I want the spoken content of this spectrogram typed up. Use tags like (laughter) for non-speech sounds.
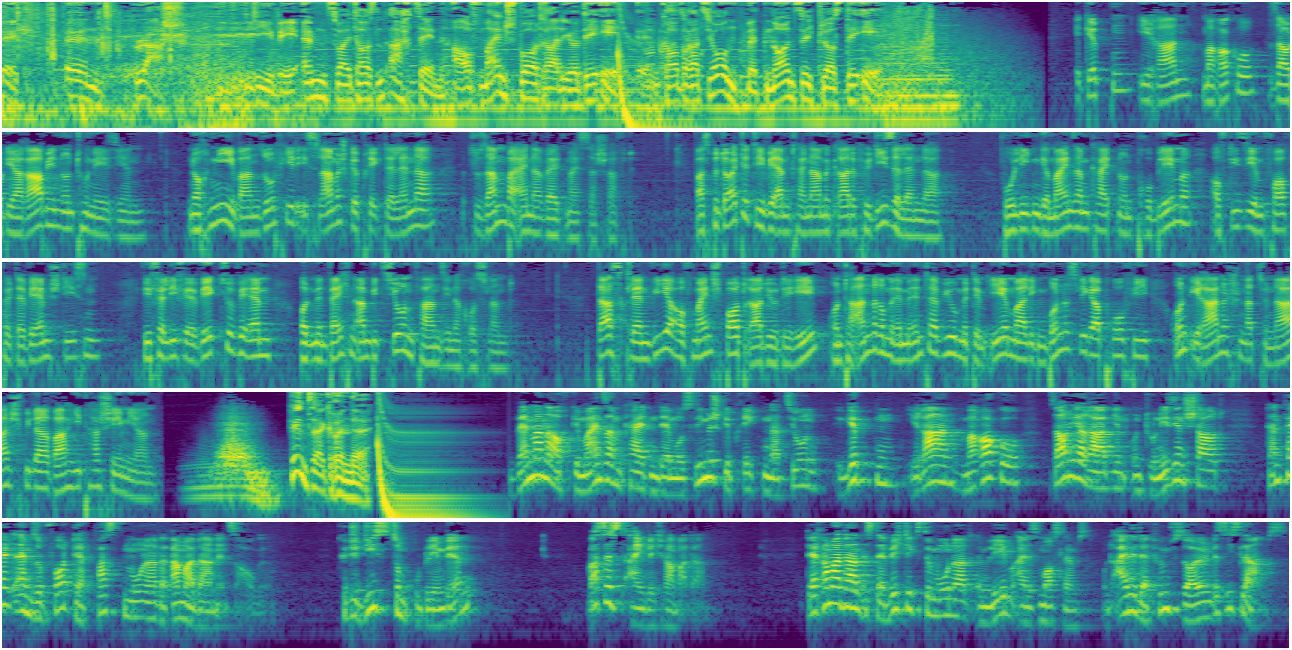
Kick in Rush. Die WM 2018 auf meinsportradio.de in Kooperation mit 90plus.de. Ägypten, Iran, Marokko, Saudi-Arabien und Tunesien. Noch nie waren so viele islamisch geprägte Länder zusammen bei einer Weltmeisterschaft. Was bedeutet die WM-Teilnahme gerade für diese Länder? Wo liegen Gemeinsamkeiten und Probleme, auf die sie im Vorfeld der WM stießen? Wie verlief ihr Weg zur WM und mit welchen Ambitionen fahren sie nach Russland? Das klären wir auf meinsportradio.de unter anderem im Interview mit dem ehemaligen Bundesliga-Profi und iranischen Nationalspieler Wahid Hashemian. Hintergründe. Wenn man auf Gemeinsamkeiten der muslimisch geprägten Nationen Ägypten, Iran, Marokko, Saudi-Arabien und Tunesien schaut, dann fällt einem sofort der Fastenmonat Ramadan ins Auge. Könnte dies zum Problem werden? Was ist eigentlich Ramadan? Der Ramadan ist der wichtigste Monat im Leben eines Moslems und eine der fünf Säulen des Islams.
